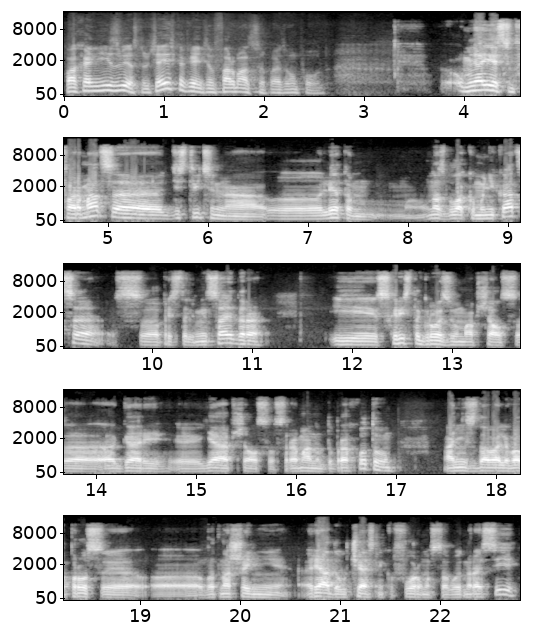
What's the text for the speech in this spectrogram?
пока неизвестны. У тебя есть какая-нибудь информация по этому поводу? У меня есть информация. Действительно, э, летом у нас была коммуникация с представителем инсайдера. И с Христо Грозевым общался э, Гарри, э, я общался с Романом Доброхотовым. Они задавали вопросы в отношении ряда участников форума «Свободной России».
